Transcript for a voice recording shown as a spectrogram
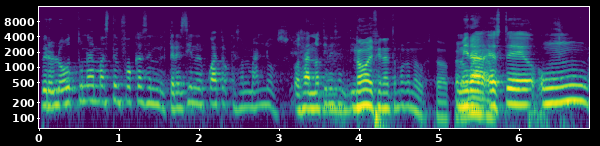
Pero luego tú nada más te enfocas en el 3 y en el 4 que son malos. O sea, no tiene sentido. No, al final tampoco me gustó. Pero Mira, bueno. este, un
